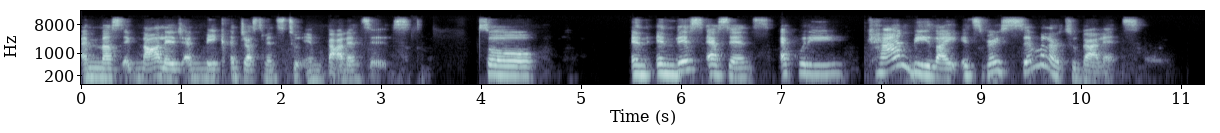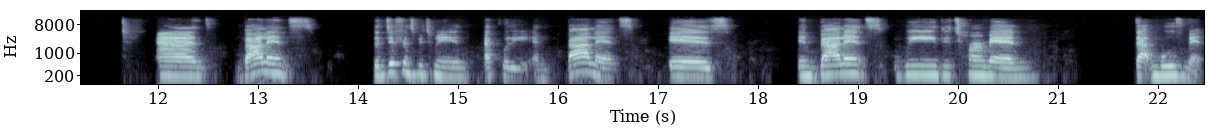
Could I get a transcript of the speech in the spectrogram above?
and must acknowledge and make adjustments to imbalances. So, in, in this essence, equity can be like it's very similar to balance. And balance, the difference between equity and balance is in balance, we determine that movement,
